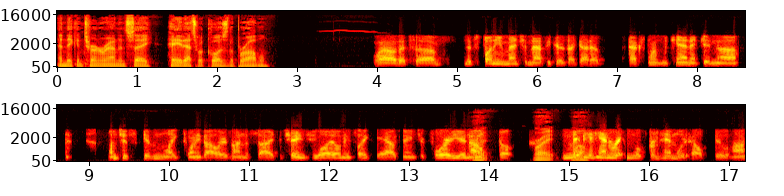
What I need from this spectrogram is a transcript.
and they can turn around and say, "Hey, that's what caused the problem." Well, that's uh, it's funny you mention that because I got a excellent mechanic and uh, I'm just giving like twenty dollars on the side to change the oil, and he's like, "Yeah, I'll change it for you," you know. Right. So Right. maybe Well- a handwritten note from him would help too, huh?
